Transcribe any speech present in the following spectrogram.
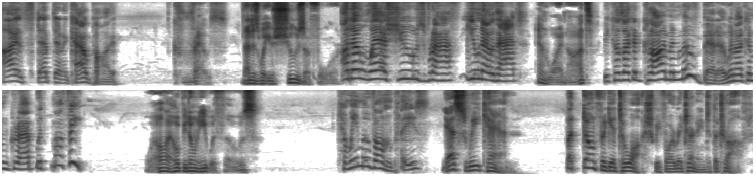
I stepped in a cow pie. Gross. That is what your shoes are for. I don't wear shoes, Raph. You know that. And why not? Because I can climb and move better when I can grab with my feet. Well, I hope you don't eat with those. Can we move on, please? Yes, we can. But don't forget to wash before returning to the trough.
